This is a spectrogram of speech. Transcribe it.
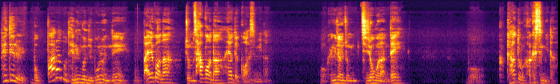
패드를 뭐 빨아도 되는 건지 모르는데 뭐 빨거나 좀 사거나 해야 될 것 같습니다. 어, 굉장히 좀 지저분한데 뭐 그렇게 하도록 하겠습니다.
